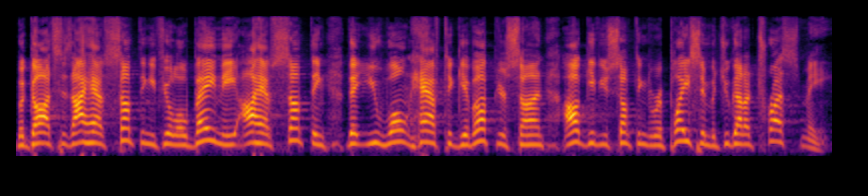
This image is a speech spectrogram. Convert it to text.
But God says, I have something, if you'll obey me, I have something that you won't have to give up your son. I'll give you something to replace him, but you got to trust me.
